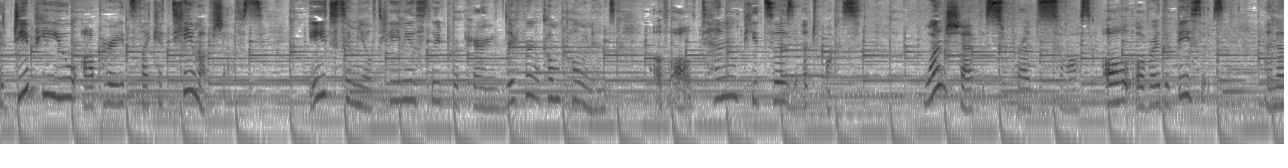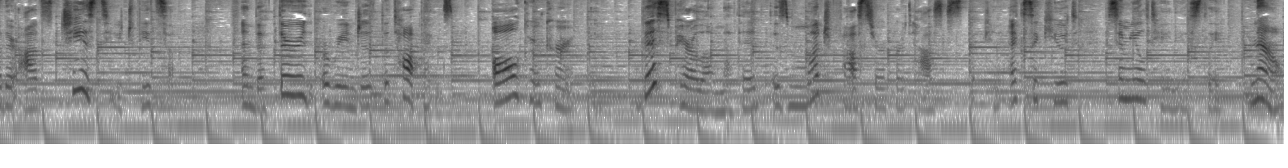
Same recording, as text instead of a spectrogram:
a GPU operates like a team of chefs each simultaneously preparing different components of all 10 pizzas at once. One chef spreads sauce all over the bases, another adds cheese to each pizza, and the third arranges the toppings, all concurrently. This parallel method is much faster for tasks that can execute simultaneously. Now,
